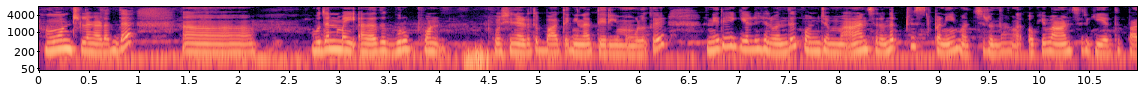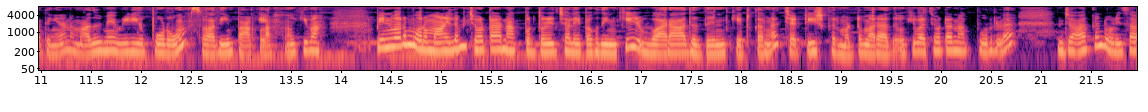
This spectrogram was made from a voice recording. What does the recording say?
மூன்றில் நடந்த முதன்மை அதாவது குரூப் ஒன் கொஷின் எடுத்து பார்த்தீங்கன்னா தெரியும் உங்களுக்கு. நிறைய கேள்விகள் வந்து கொஞ்சம் ஆன்சர் வந்து ட்விஸ்ட் பண்ணி வச்சுருந்தாங்க. ஓகேவா ஆன்சருக்கு எடுத்து பார்த்தீங்கன்னா நம்ம அதுவுமே வீடியோ போடுவோம். ஸோ அதையும் பார்க்கலாம். ஓகேவா பின்வரும் ஒரு மாநிலம் சோட்டா நாக்பூர் தொழிற்சாலை பகுதியின் கீழ் வராததுன்னு கேட்டிருக்காங்க. சத்தீஸ்கர் மட்டும் வராது. ஓகேவா சோட்டா நாக்பூரில் ஜார்க்கண்ட் ஒடிசா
